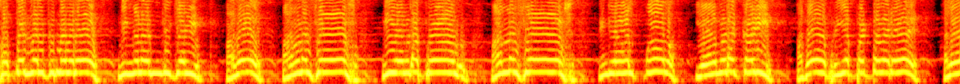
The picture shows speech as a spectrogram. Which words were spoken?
ശബ്ദം കേൾക്കുന്നവരെ നിങ്ങൾ എന്ത് ചെയ്യും? അതെ മരണശേഷം നീ എവിടെ പോകും? മരണശേഷം നിന്റെ ആത്മാവ് എവിടെ കഴിയും? അതെ പ്രിയപ്പെട്ടവരെ അലേ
